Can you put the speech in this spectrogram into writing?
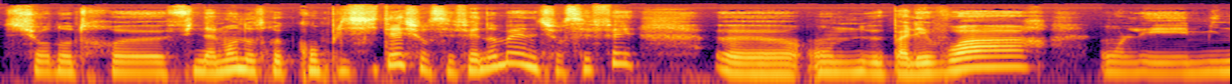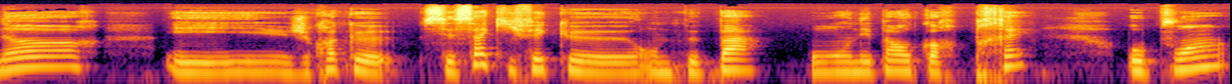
sur notre finalement notre complicité sur ces phénomènes, sur ces faits. on ne veut pas les voir, on les minore, et je crois que c'est ça qui fait que on ne peut pas, on n'est pas encore prêt au point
